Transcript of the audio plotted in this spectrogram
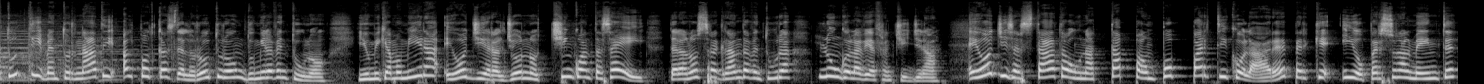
a tutti e bentornati al podcast del Road to Rome 2021. Io mi chiamo Mira e oggi era il giorno 56 della nostra grande avventura lungo la via Francigena. E oggi è stata una tappa un po' particolare perché io personalmente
